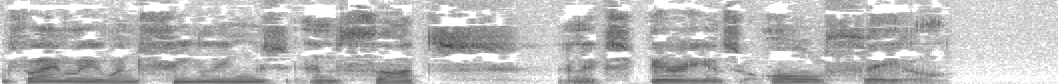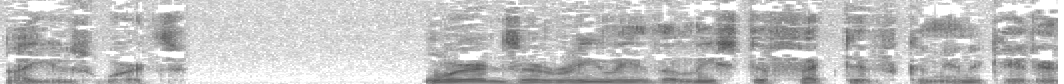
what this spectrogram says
And finally, when feelings and thoughts and experience all fail, I use words. Words are really the least effective communicator.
